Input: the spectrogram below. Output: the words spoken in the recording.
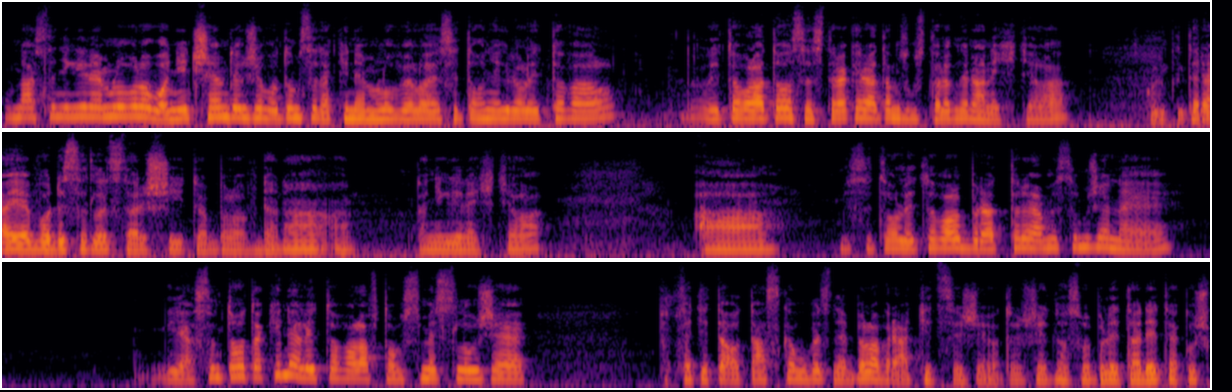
u nás se nikdy nemluvilo o ničem, takže o tom se taky nemluvilo, jestli toho někdo litoval. Litovala toho sestra, která tam zůstala, která nechtěla. Která je o deset let starší, ta byla vdaná a ta nikdy nechtěla. A jestli to litoval bratr, já myslím, že ne. Já jsem toho taky nelitovala v tom smyslu, že v podstatě ta otázka vůbec nebyla vrátit se, že jo. Takže jednou jsme byli tady, tak už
